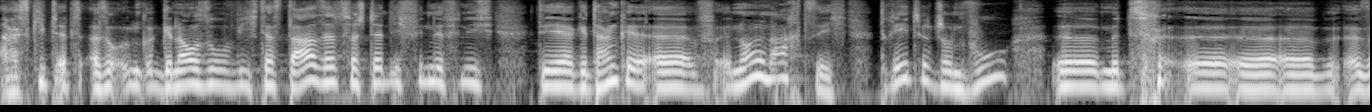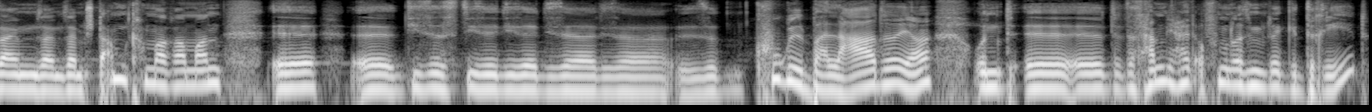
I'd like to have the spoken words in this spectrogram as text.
Aber es gibt jetzt, also genauso wie ich das da selbstverständlich finde, finde ich der Gedanke, äh, 89 drehte John Woo äh, mit äh, äh, seinem, seinem, seinem Stammkameramann äh, äh, dieses, diese, diese, diese, diese, diese Kugelballade, ja, und und äh, das haben die halt auf 35 Minuten gedreht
